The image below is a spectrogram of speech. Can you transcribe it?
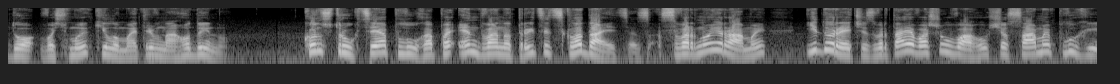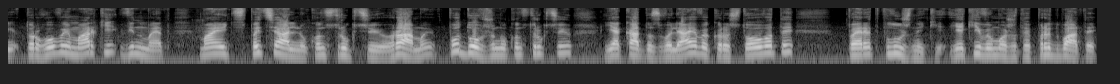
до 8 км на годину. Конструкція плуга ПН2 на 30 складається з сварної рами і, до речі, звертає вашу увагу, що саме плуги торгової марки Вінмет мають спеціальну конструкцію рами, подовжену конструкцію, яка дозволяє використовувати передплужники, які ви можете придбати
